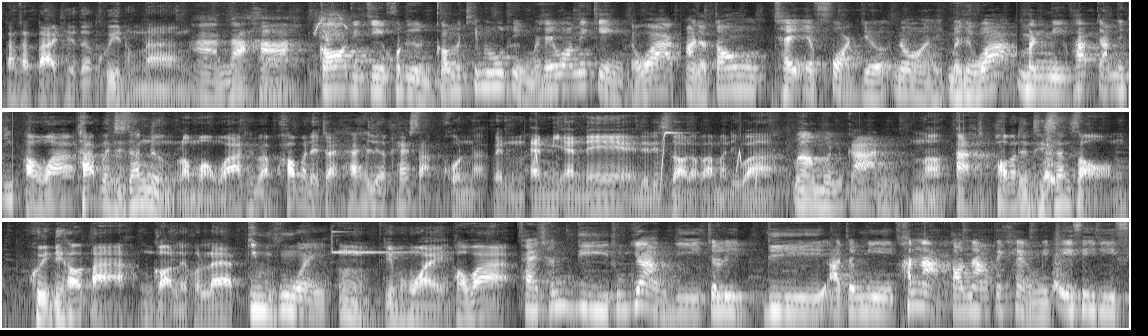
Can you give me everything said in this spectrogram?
มๆตามสไตล์เทเตอร์ควีนของนาง อ่านะคะ ก็จริงๆ คนอื่นก็ไม่ที่ไม่พูดถึงไม่ใช่ว่าไม่เก่ง แต่ว่าอาจจะต้องใช้เอฟฟอร์ตเยอะหน่อยหมายถึงว่ามันมีภาพจำจริง เอาว่าถ้าเป็นซีซั่นหนึ่งเรามองว่าที่แบบเข้ามาในใจถ้าให้เลือกแค่ 3 คนอะเป็นแอนมีแอนเน่เดลิสดอร์แล้วก็อามาดิวาๆมาเหมือนกันเนาะอะพอมาถึงซีซั่น2ควีนที่เข้าตาอะมึงก่อนเลยคนแรก กิมฮวย อืมกิมฮวย เพราะว่า แฟชั่นดีทุกอย่างดีจริตดี อาจจะมีขนาดตอนนางไปแข่งมิด ACDC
